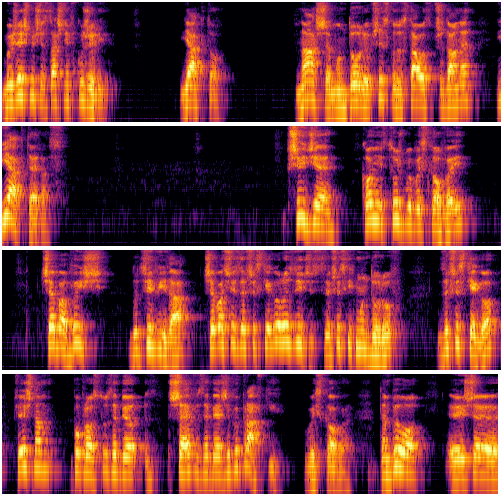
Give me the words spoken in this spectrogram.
my żeśmy się strasznie wkurzyli. Jak to? Nasze mundury, wszystko zostało sprzedane. Jak teraz? Przyjdzie koniec służby wojskowej, trzeba wyjść do cywila, trzeba się ze wszystkiego rozliczyć, ze wszystkich mundurów, ze wszystkiego. Przecież nam po prostu zabior, szef zabierze wyprawki wojskowe. Tam było y, jeszcze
